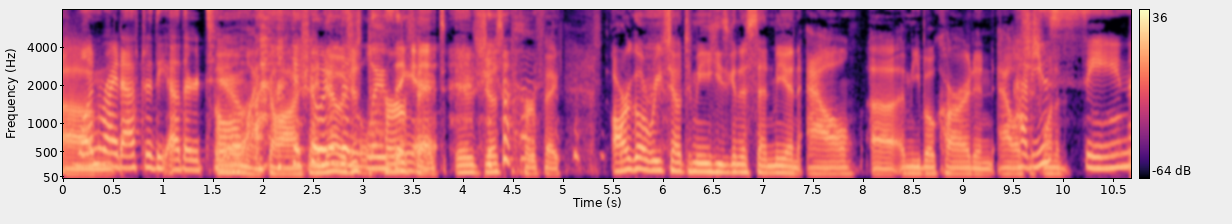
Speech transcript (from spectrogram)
Um, One right after the other too. Oh my gosh, I, would know. It's been just perfect. It. was just perfect. Argo reached out to me. He's going to send me an Al uh, amiibo card, and Al is Have just you one of. seen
